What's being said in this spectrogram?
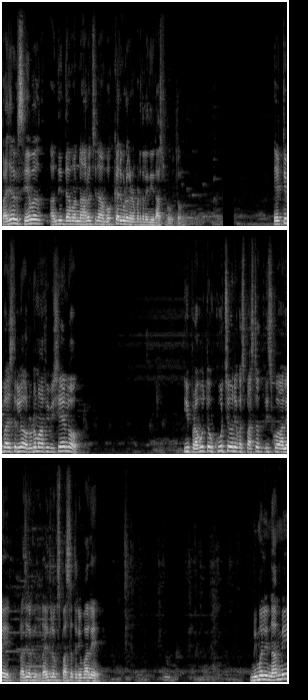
ప్రజలకు సేవ అందిద్దామన్న ఆలోచన ఒక్కరి కూడా కనపడతలేదు ఈ రాష్ట్ర ప్రభుత్వం. ఎట్టి పరిస్థితుల్లో రుణమాఫీ విషయంలో ఈ ప్రభుత్వం కూర్చొని ఒక స్పష్టత తీసుకోవాలి ప్రజలకు రైతులకు స్పష్టతనివ్వాలి. మిమ్మల్ని నమ్మి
